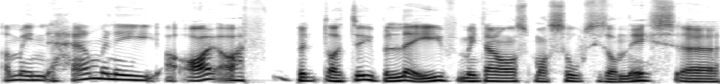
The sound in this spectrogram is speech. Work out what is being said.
I mean, how many? I, I, but I do believe. I mean, don't ask my sources on this, uh,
